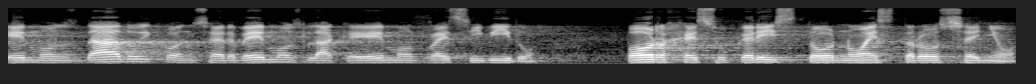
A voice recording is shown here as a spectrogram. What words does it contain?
hemos dado y conservemos la que hemos recibido. Por Jesucristo nuestro Señor.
